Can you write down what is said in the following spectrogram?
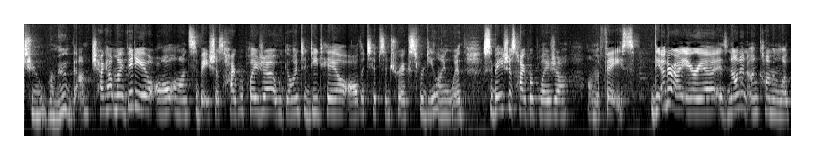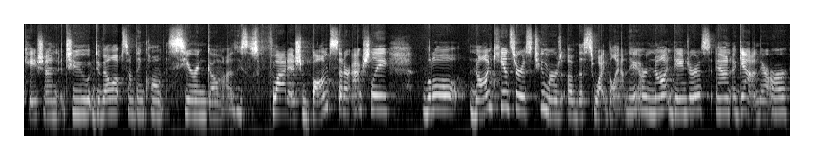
to remove them. Check out my video all on sebaceous hyperplasia. We go into detail all the tips and tricks for dealing with sebaceous hyperplasia on the face. The under eye area is not an uncommon location to develop something called syringomas, these flattish bumps that are actually little non-cancerous tumors of the sweat gland. They are not dangerous and again there are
